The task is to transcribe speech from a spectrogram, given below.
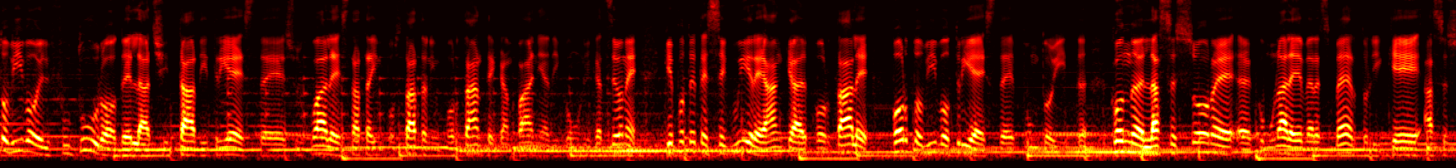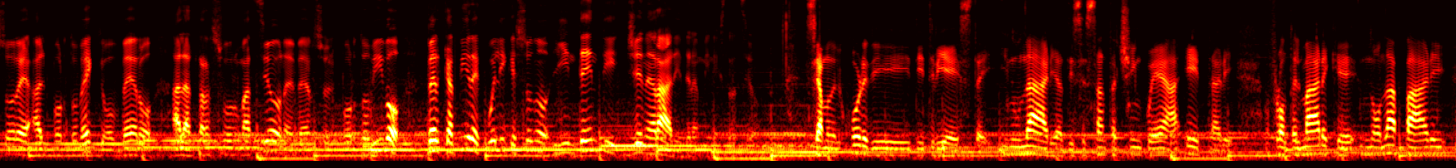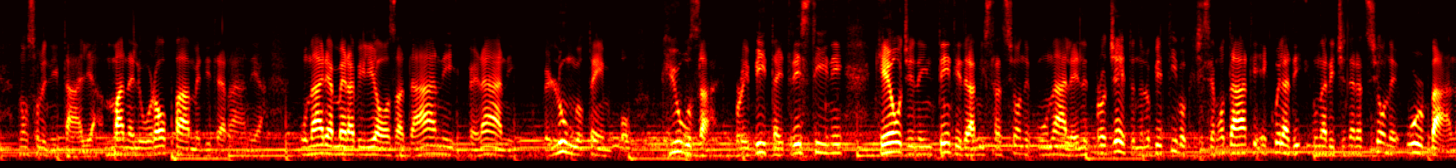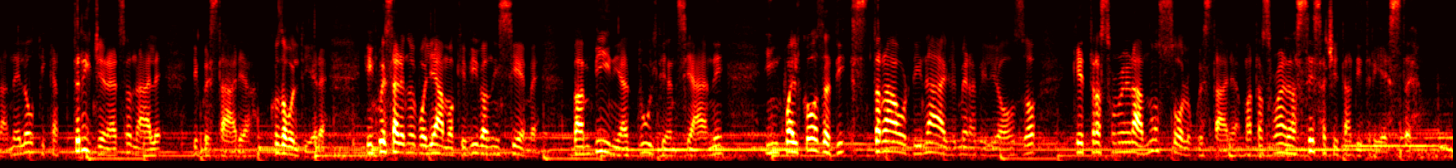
Porto Vivo il futuro della città di Trieste, sul quale è stata impostata un'importante campagna di comunicazione che potete seguire anche al portale portovivotrieste.it con l'assessore eh, comunale Everest Bertoli che è assessore al Porto Vecchio, ovvero alla trasformazione verso il Porto Vivo, per capire quelli che sono gli intenti generali dell'amministrazione. Siamo nel cuore di, di, Trieste, in un'area di 65 ettari a fronte al mare che non ha pari non solo in Italia, ma nell'Europa mediterranea. Un'area meravigliosa da anni per anni, per lungo tempo chiusa, proibita ai triestini, che oggi nei intenti dell'amministrazione comunale, nel progetto e nell'obiettivo che ci siamo dati è quella di una rigenerazione urbana, nell'ottica trigenerazionale di quest'area. Cosa vuol dire? Che in quest'area noi vogliamo che vivano insieme bambini, adulti e anziani in qualcosa di straordinario e meraviglioso che trasformerà non solo quest'area, ma trasformerà la stessa città di Trieste.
